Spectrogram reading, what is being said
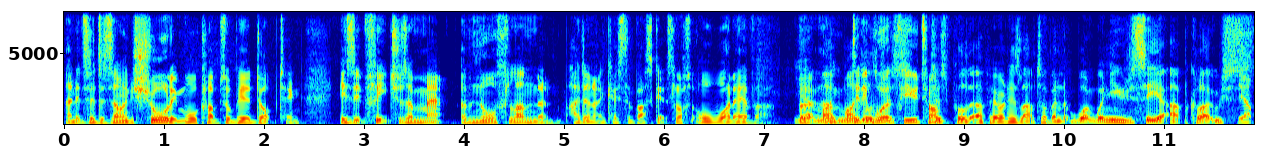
and it's a design surely more clubs will be adopting, is it features a map of North London. I don't know, in case the bus gets lost or whatever. But yeah, um, did it work just, for you, Tom? Just pulled it up here on his laptop, and when you see it up close, yep.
